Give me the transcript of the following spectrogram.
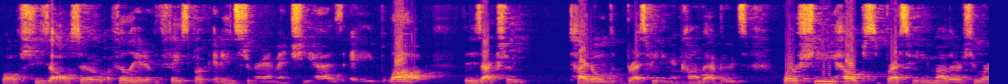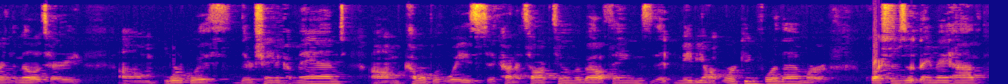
well, she's also affiliated with Facebook and Instagram, and she has a blog that is actually titled Breastfeeding in Combat Boots, where she helps breastfeeding mothers who are in the military um, work with their chain of command, um, come up with ways to kind of talk to them about things that maybe aren't working for them or questions that they may have.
